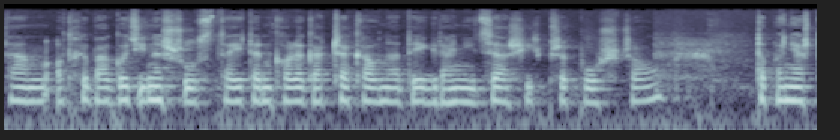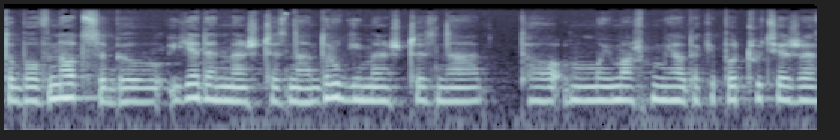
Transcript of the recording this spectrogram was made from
tam od chyba godziny szóstej ten kolega czekał na tej granicy, aż ich przepuszczą. To ponieważ to było w nocy, był jeden mężczyzna, drugi mężczyzna, to mój mąż miał takie poczucie, że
